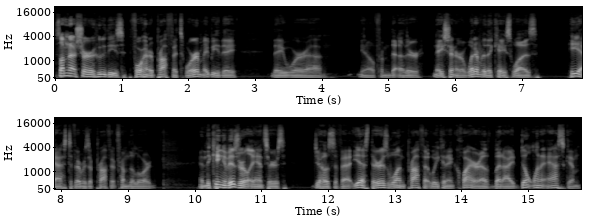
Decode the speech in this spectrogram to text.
So I'm not sure who these 400 prophets were. Maybe they they were uh, you know from the other nation or whatever the case was. He asked if there was a prophet from the Lord. And the king of Israel answers Jehoshaphat, "Yes, there is one prophet we can inquire of, but I don't want to ask him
